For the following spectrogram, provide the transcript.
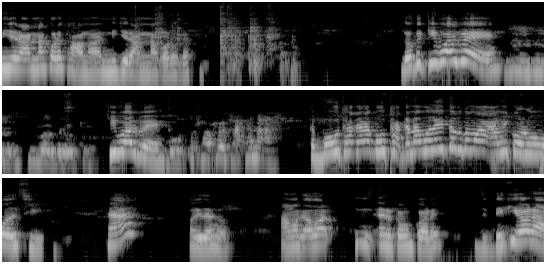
নিজে রান্না করে খাওয়ানো আর নিজে রান্না করে দেখো। লোকে কি বলবে? হুম হুম বলবে কি বলবে? তো থাকে না। তো বউ থাকে না বউ থাকে না বলেই তো তোমার আমি করব বলছি। হ্যাঁ? ওই দেখো আমাকে আবার এরকম করে যে দেখিও না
